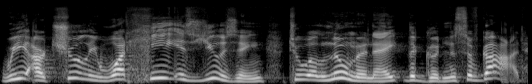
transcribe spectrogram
We are truly what he is using to illuminate the goodness of God.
